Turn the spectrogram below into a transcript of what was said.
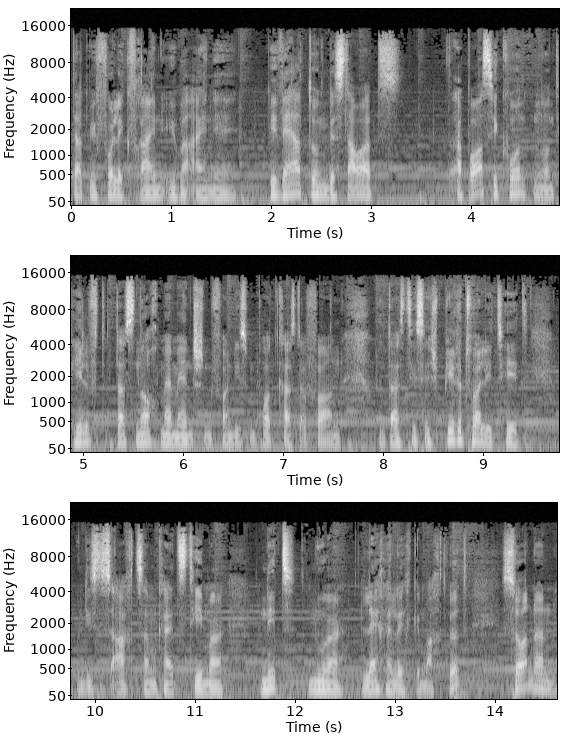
Da hat mich voll freuen über eine Bewertung. Das dauert ein paar Sekunden und hilft, dass noch mehr Menschen von diesem Podcast erfahren und dass diese Spiritualität und dieses Achtsamkeitsthema nicht nur lächerlich gemacht wird, sondern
